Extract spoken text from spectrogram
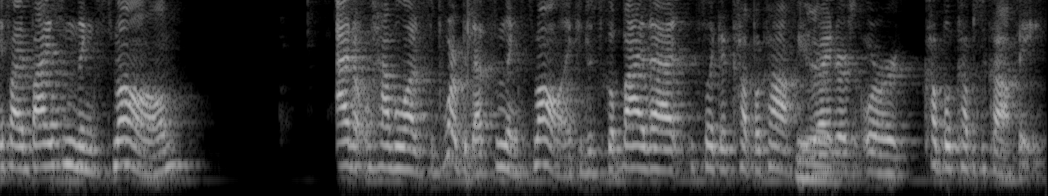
if I buy something small, I don't have a lot of support, but that's something small. I can just go buy that. It's like a cup of coffee, yeah. right? Or, or a couple of cups of coffee.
